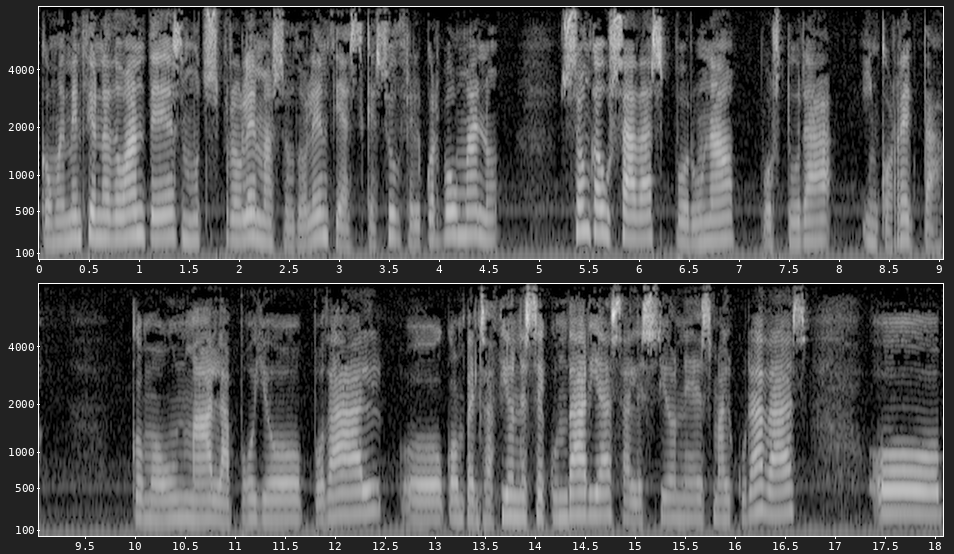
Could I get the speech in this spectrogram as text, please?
Como he mencionado antes, muchos problemas o dolencias que sufre el cuerpo humano son causadas por una postura incorrecta, como un mal apoyo podal o compensaciones secundarias a lesiones mal curadas o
